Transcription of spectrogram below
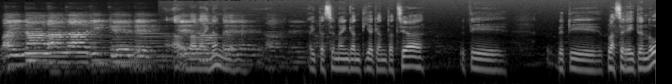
Baina alarik ere, Balainan, aita zen hain gantia kantatzea, beti, beti plazer egiten du.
